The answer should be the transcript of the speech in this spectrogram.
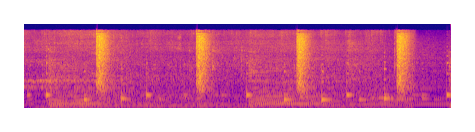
Thank you.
